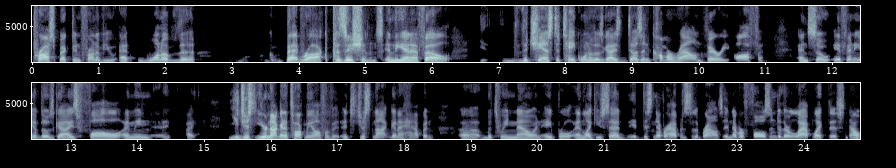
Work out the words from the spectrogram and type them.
prospect in front of you at one of the bedrock positions in the NFL, the chance to take one of those guys doesn't come around very often. And so if any of those guys fall, I mean, eh, you just you're not going to talk me off of it. It's just not going to happen uh, between now and April. And like you said, it, this never happens to the Browns. It never falls into their lap like this. Now,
